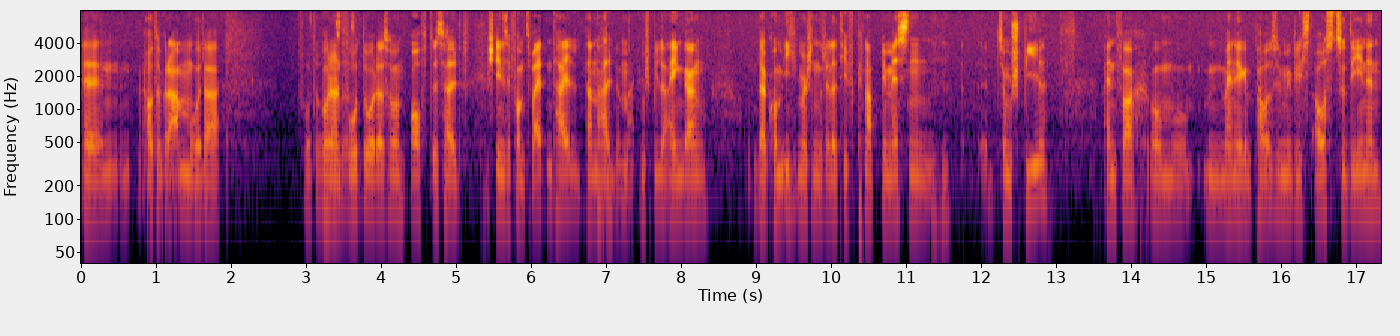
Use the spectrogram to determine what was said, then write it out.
äh, ein Autogramm oder, Foto oder ein? Foto oder so. Oft ist halt, stehen sie vom zweiten Teil, dann halt im, im Spielereingang. Da komme ich immer schon relativ knapp bemessen äh, zum Spiel, einfach um, um meine Pause möglichst auszudehnen.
